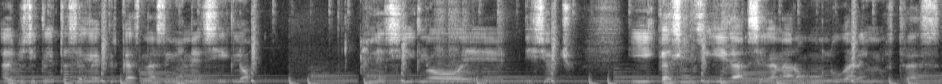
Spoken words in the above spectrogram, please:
Las bicicletas eléctricas nacen en el siglo en el siglo XVIII eh, y casi enseguida se ganaron un lugar en nuestras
